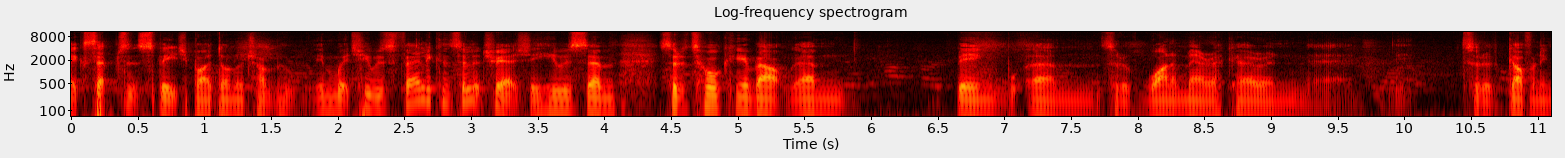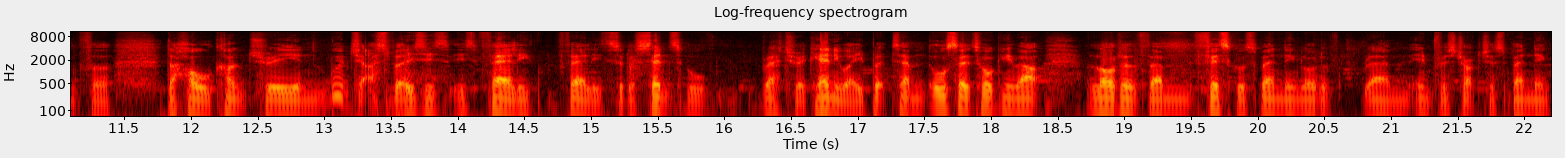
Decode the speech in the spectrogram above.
acceptance speech by Donald Trump, in which he was fairly conciliatory. Actually, he was um, sort of talking about um, being um, sort of one America and uh, sort of governing for the whole country, and which I suppose is, is fairly fairly sort of sensible rhetoric anyway, but um, also talking about a lot of um, fiscal spending, a lot of um, infrastructure spending.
